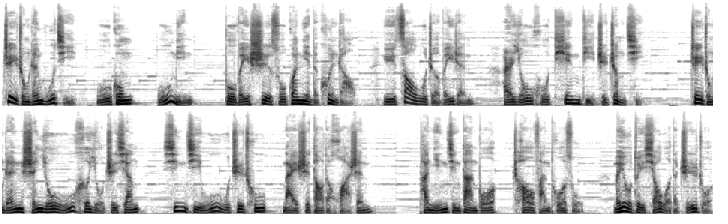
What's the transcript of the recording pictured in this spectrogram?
这种人无己、无功、无名，不为世俗观念的困扰，与造物者为人，而游乎天地之正气。这种人神游无何有之乡，心寂无物之初，乃是道的化身。他宁静淡泊，超凡脱俗，没有对小我的执着，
